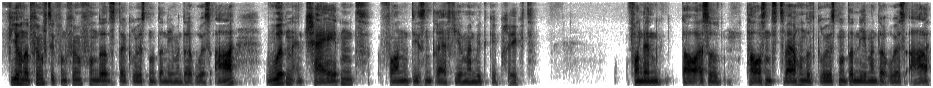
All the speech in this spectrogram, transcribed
450 von 500 der größten Unternehmen der USA wurden entscheidend von diesen drei Firmen mitgeprägt. Von den also 1200 größten Unternehmen der USA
